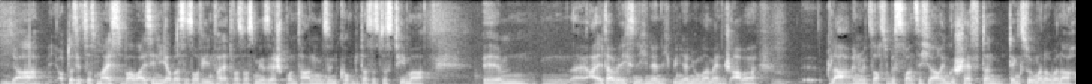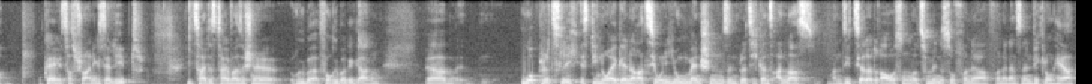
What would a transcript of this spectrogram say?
Ja, ob das jetzt das meiste war, weiß ich nicht, aber es ist auf jeden Fall etwas, was mir sehr spontan in den Sinn kommt. Und das ist das Thema ähm, Alter, will ich es nicht nennen. Ich bin ja ein junger Mensch. Aber äh, klar, wenn du jetzt sagst, du bist 20 Jahre im Geschäft, dann denkst du irgendwann darüber nach, okay, jetzt hast du schon einiges erlebt. Die Zeit ist teilweise schnell rüber, vorübergegangen. Ähm, urplötzlich ist die neue Generation, die jungen Menschen sind plötzlich ganz anders. Man sieht es ja da draußen, oder zumindest so von der, von der ganzen Entwicklung her.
